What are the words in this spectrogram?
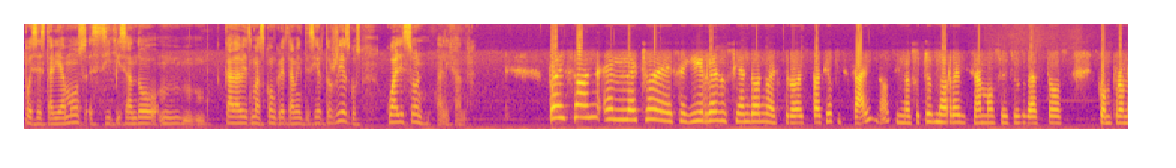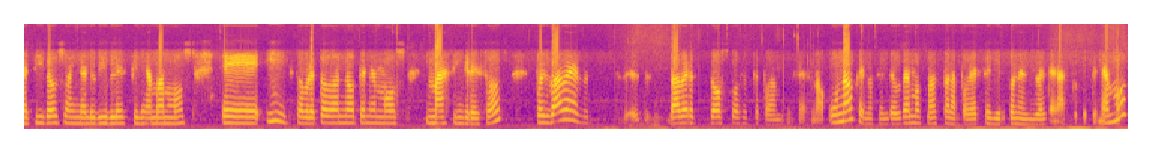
pues estaríamos sí pisando mm, cada vez más concretamente ciertos riesgos. ¿Cuáles son, Alejandra? Pues son el hecho de seguir reduciendo nuestro espacio fiscal, ¿no? Si nosotros no revisamos esos gastos comprometidos o ineludibles que llamamos eh, y sobre todo no tenemos más ingresos, pues va a haber va a haber dos cosas que podamos hacer, ¿no? Uno, que nos endeudemos más para poder seguir con el nivel de gasto que tenemos,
